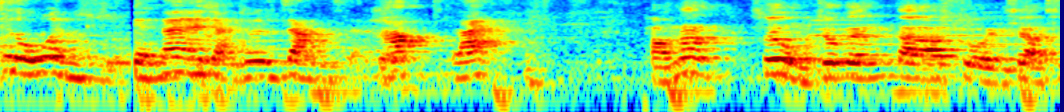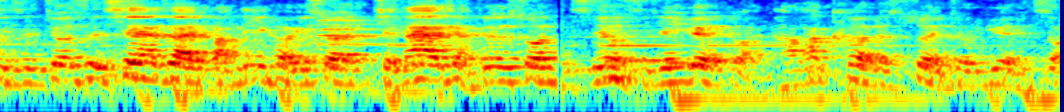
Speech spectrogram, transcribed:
这个问题。简单来讲就是这样子。好，来，好，那所以我们就跟大家说一下，其实就是现在在房地合一税，简单来讲就是说，你持有时间越短，它它课的税就越重。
